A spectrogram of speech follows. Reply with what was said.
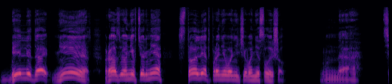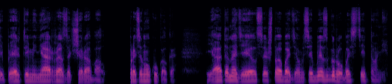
«Билли Дай? Нет! Разве он не в тюрьме? Сто лет про него ничего не слышал». «Да, теперь ты меня разочаровал», — протянул куколка. «Я-то надеялся, что обойдемся без грубости, Тони».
